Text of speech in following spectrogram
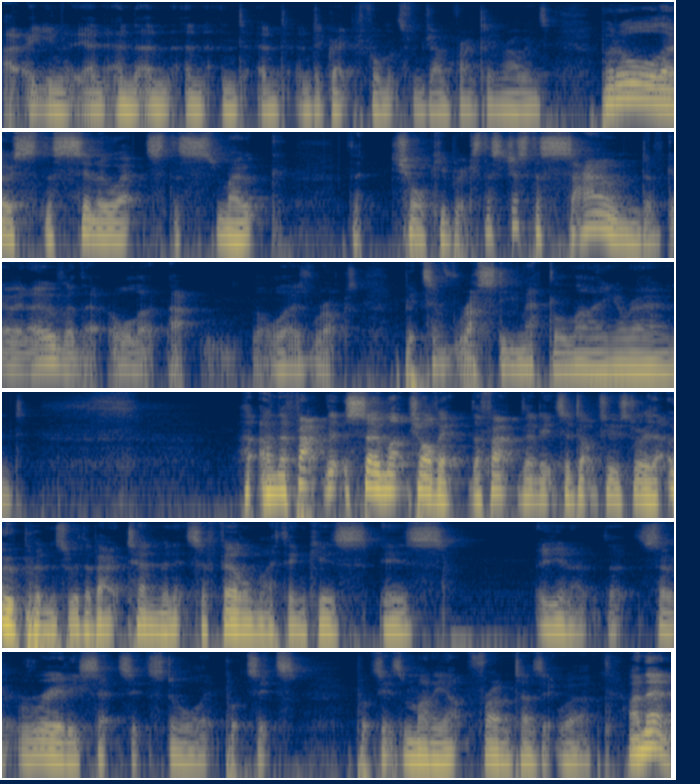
uh, you know, and and, and, and, and, and a great performance from John Franklyn Robbins. But all those the silhouettes, the smoke, the chalky bricks. There's just the sound of going over that all that, that all those rocks, bits of rusty metal lying around. And the fact that so much of it, the fact that it's a Doctor Who story that opens with about ten minutes of film, I think is is you know that so it really sets its stall. It puts its puts its money up front, as it were. And then,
